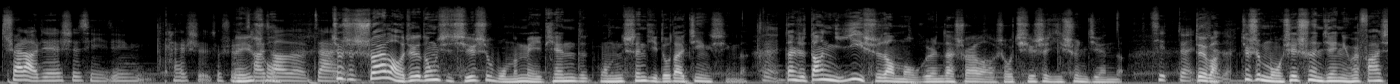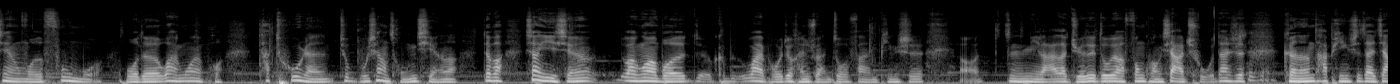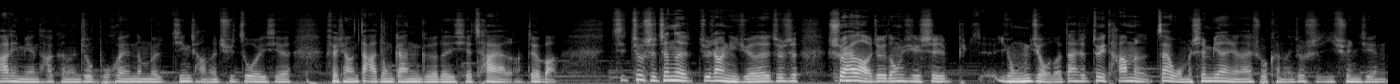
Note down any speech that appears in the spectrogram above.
衰老这件事情已经开始就是悄悄的在，就是衰老这个东西其实是我们每天的我们身体都在进行的。对。但是当你意识到某个人在衰老的时候，其实是一瞬间的。其对对吧？就是某些瞬间你会发现我的父母。我的外公外婆，他突然就不像从前了，对吧？像以前外公外婆就外婆就很喜欢做饭，平时啊，你来了绝对都要疯狂下厨。但是可能他平时在家里面，他可能就不会那么经常的去做一些非常大动干戈的一些菜了，对吧？就就是真的就让你觉得，就是衰老这个东西是永久的，但是对他们在我们身边的人来说，可能就是一瞬间。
